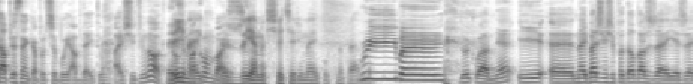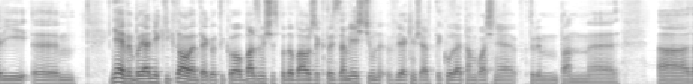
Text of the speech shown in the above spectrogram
ta piosenka potrzebuje update'u. I shit you not. Remake. Makumba Żyjemy w świecie remake'ów, naprawdę. Remake! Dokładnie. I e, najbardziej mi się podoba, że jeżeli... nie wiem, bo ja nie kliknąłem tego, tylko bardzo mi się spodobało, że ktoś zamieścił w jakimś artykule tam właśnie, w którym pan... E, a e,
